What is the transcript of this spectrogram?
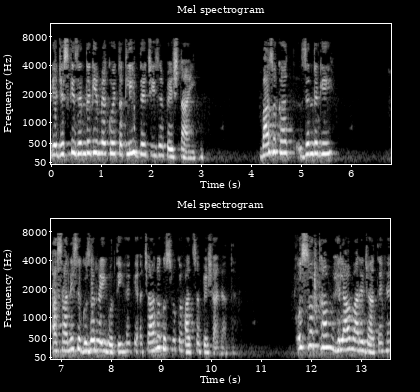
یا جس کی زندگی میں کوئی تکلیف دہ چیزیں پیش نہ آئی ہوں۔ بعض اوقات زندگی آسانی سے گزر رہی ہوتی ہے کہ اچانک اس میں کوئی حادثہ پیش آ جاتا ہے۔ اس وقت ہم ہلا مارے جاتے ہیں۔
